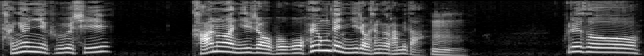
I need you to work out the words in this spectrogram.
당연히 그것이 가능한 일이라고 보고 허용된 일이라고 생각을 합니다. 음. 그래서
